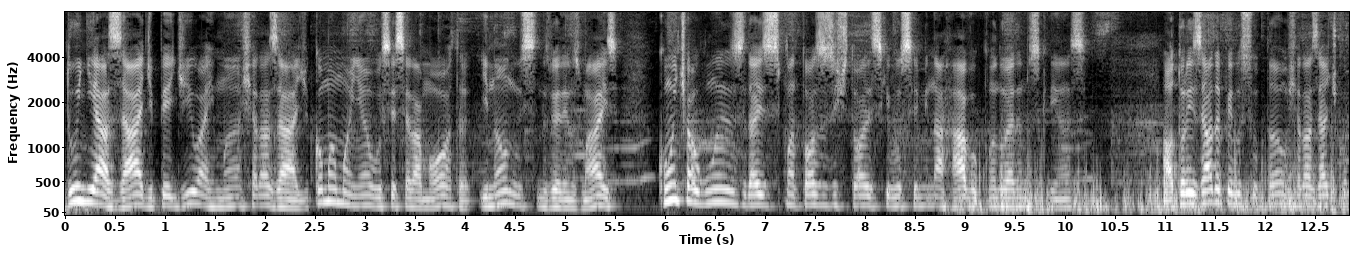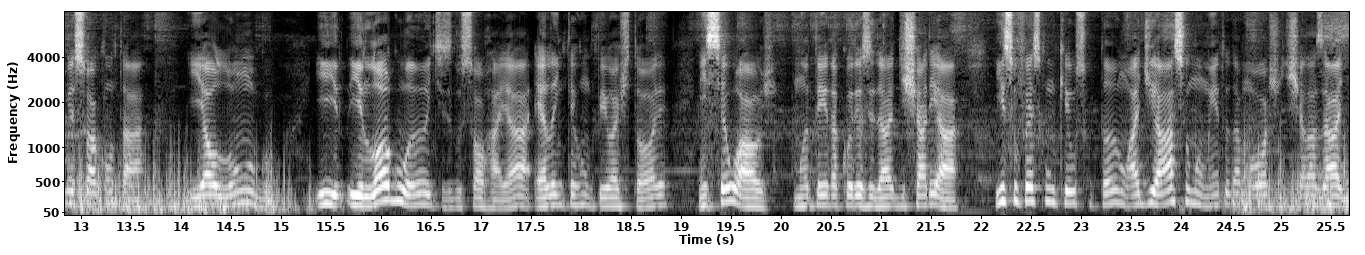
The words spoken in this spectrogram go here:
Dunyazad pediu à irmã Sherazade: Como amanhã você será morta e não nos, nos veremos mais, conte algumas das espantosas histórias que você me narrava quando éramos crianças. Autorizada pelo sultão, Sherazade começou a contar, e ao longo e, e logo antes do sol raiar, ela interrompeu a história em seu auge, mantendo a curiosidade de Shariar. Isso fez com que o sultão adiasse o momento da morte de Sherazade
